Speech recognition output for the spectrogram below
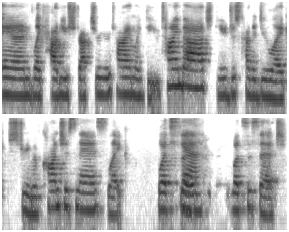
and like how do you structure your time? Like do you time batch? Do you just kind of do like stream of consciousness? Like what's the yeah. what's the sitch?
